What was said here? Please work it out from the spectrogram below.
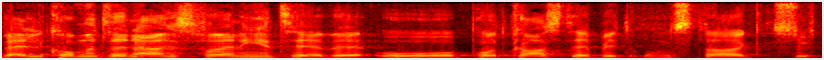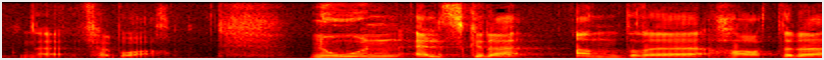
Velkommen til Næringsforeningen TV og podkast. Det er blitt onsdag 17. februar. Noen elsker det, andre hater det.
